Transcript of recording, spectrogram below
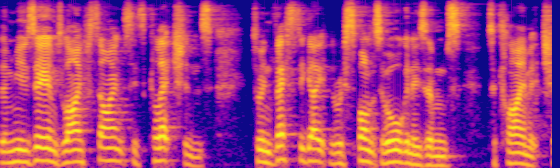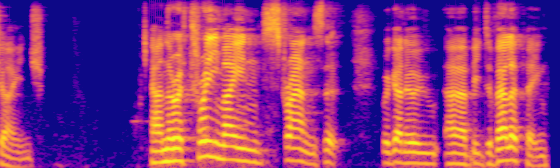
the museum's life sciences collections to investigate the response of organisms to climate change. And there are three main strands that we're going to uh, be developing.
